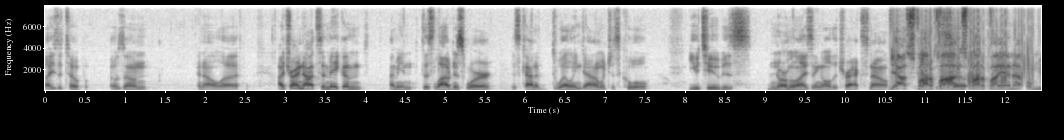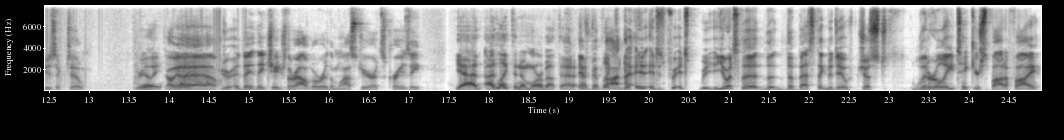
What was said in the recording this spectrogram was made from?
iZotope Ozone, and I'll uh, I try not to make them. I mean, this loudness war is kind of dwelling down, which is cool. YouTube is normalizing all the tracks now. Yeah, Spotify, So- Spotify, and Apple Music too. Really? Oh Really? yeah, yeah, yeah. They, they changed their algorithm last year. It's crazy. Yeah, I'd, I'd like to know more about that. I'd, I'd like to get. It's it's you know what's the, the the best thing to do? Just literally take your Spotify,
